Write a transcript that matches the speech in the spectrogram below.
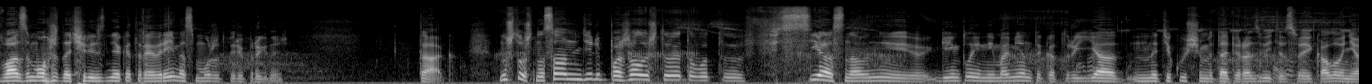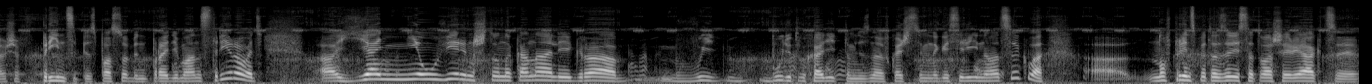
возможно, через некоторое время сможет перепрыгнуть. Так. Ну что ж, на самом деле, пожалуй, что это вот э, все основные геймплейные моменты, которые я на текущем этапе развития своей колонии вообще в принципе способен продемонстрировать. А, я не уверен, что на канале игра вы... будет выходить, там, не знаю, в качестве многосерийного цикла, а, но, в принципе, это зависит от вашей реакции,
